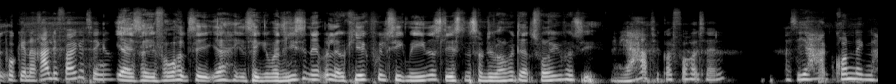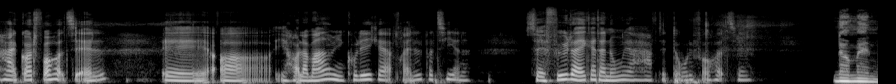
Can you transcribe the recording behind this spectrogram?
så- på generelt i Folketinget? Ja, altså i forhold til, ja, jeg tænker, var det lige så nemt at lave kirkepolitik med enhedslisten, som det var med Dansk Folkeparti? Jamen, jeg har haft et godt forhold til alle. Altså, jeg har grundlæggende har jeg et godt forhold til alle. Øh, og jeg holder meget af mine kollegaer fra alle partierne. Så jeg føler ikke, at der er nogen, jeg har haft et dårligt forhold til. Nå, men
